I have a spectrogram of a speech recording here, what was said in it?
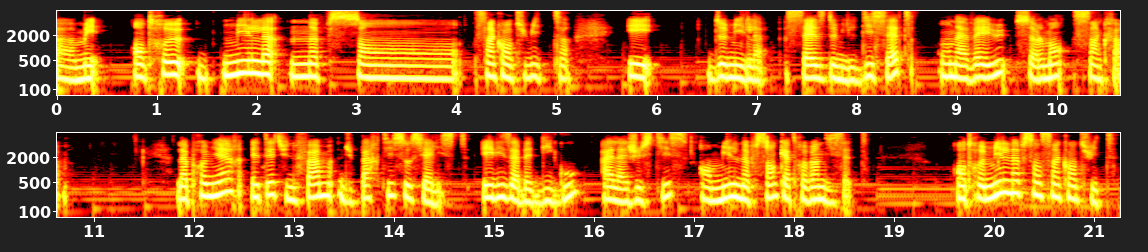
Euh, mais entre 1958 et 2016-2017, on avait eu seulement 5 femmes. La première était une femme du Parti socialiste, Elisabeth Guigou, à la justice en 1997. Entre 1958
